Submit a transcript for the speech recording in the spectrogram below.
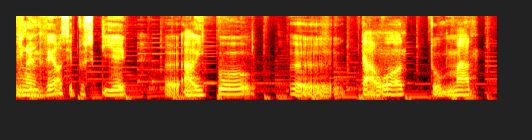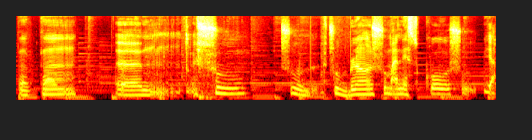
Légumes Ouais. verts, c'est tout ce qui est euh, haricots, euh, carottes, tomates, concombres, euh, choux, choux, choux blancs, choux manesco, choux, il y a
